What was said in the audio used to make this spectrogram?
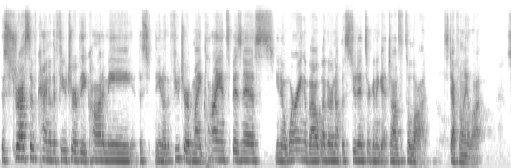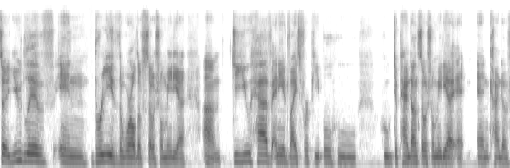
the stress of kind of the future of the economy this you know the future of my clients business you know worrying about whether or not the students are going to get jobs it's a lot. It's definitely a lot. So you live in breathe the world of social media um, do you have any advice for people who who depend on social media and, and kind of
